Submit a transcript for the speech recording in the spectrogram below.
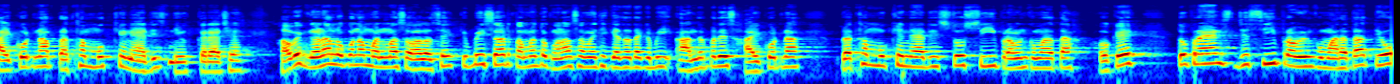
હાઈકોર્ટના પ્રથમ મુખ્ય ન્યાયાધીશ નિયુક્ત કર્યા છે. હવે ઘણા લોકોના મનમાં સવાલ હશે કે ભાઈ સર, તમે તો ઘણા સમયથી કહેતા હતા કે ભાઈ આંધ્રપ્રદેશ હાઈકોર્ટના પ્રથમ મુખ્ય ન્યાયાધીશ તો સી. પ્રવીણકુમાર હતા, ઓકે? તો ફ્રેન્ડ્સ, જે સી. પ્રવીણકુમાર હતા, તેઓ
